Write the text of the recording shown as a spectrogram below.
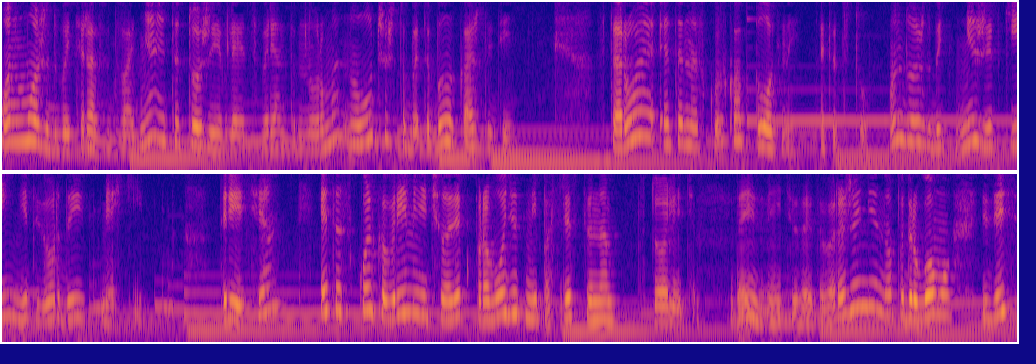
Он может быть раз в два дня, это тоже является вариантом нормы, но лучше, чтобы это было каждый день. Второе – это насколько плотный этот стул. Он должен быть не жидкий, не твердый, мягкий. Третье – это сколько времени человек проводит непосредственно в туалете. Да, извините за это выражение, но по-другому здесь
